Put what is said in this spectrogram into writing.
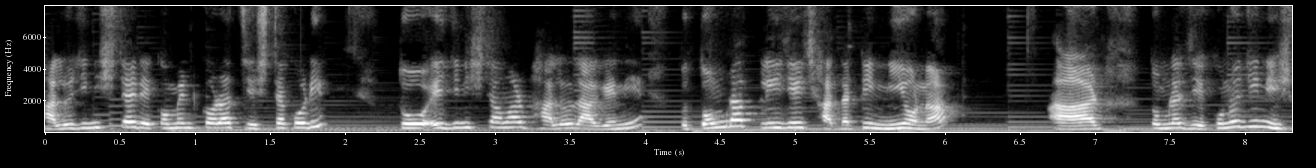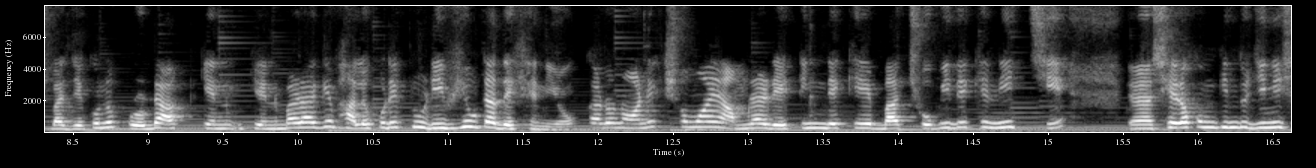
ভালো জিনিসটাই রেকমেন্ড করার চেষ্টা করি। তো এই জিনিসটা আমার ভালো লাগেনি। তো তোমরা প্লিজ এই ছাতাটি নিও না। আর তোমরা যে কোনো জিনিস বা যে কোনো প্রোডাক্ট কেনবার আগে ভালো করে একটু রিভিউটা দেখে নিও। কারণ অনেক সময় আমরা রেটিং দেখে বা ছবি দেখে নিচ্ছি সেরকম কিন্তু জিনিস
